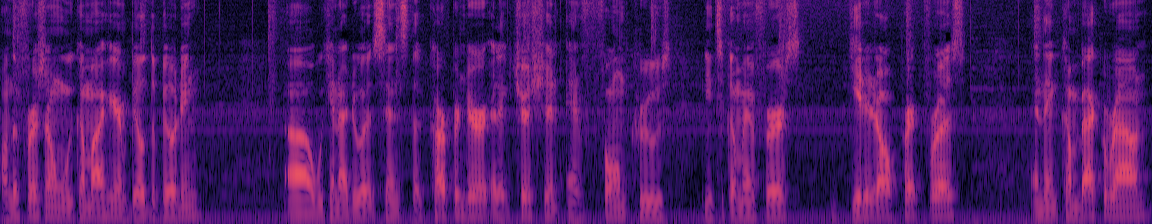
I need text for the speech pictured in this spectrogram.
on the first run we come out here and build the building, uh, we cannot do it since the carpenter, electrician, and foam crews need to come in first, get it all prepped for us, and then come back around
